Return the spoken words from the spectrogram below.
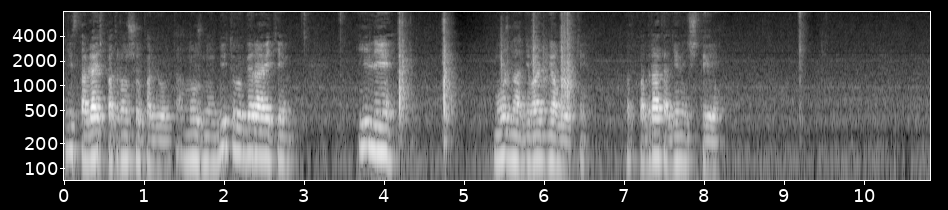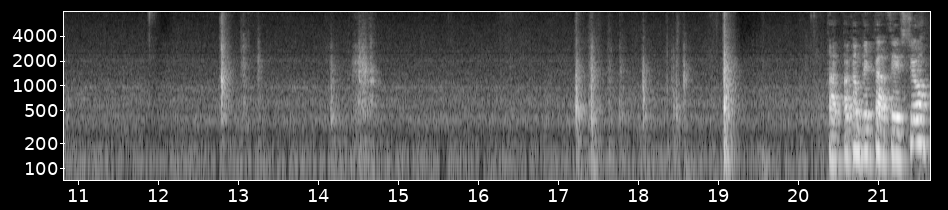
и вставлять в патрон шуруповерта. Нужную биту выбираете или можно одевать головки под квадрат 1,4. Так, по комплектации все.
